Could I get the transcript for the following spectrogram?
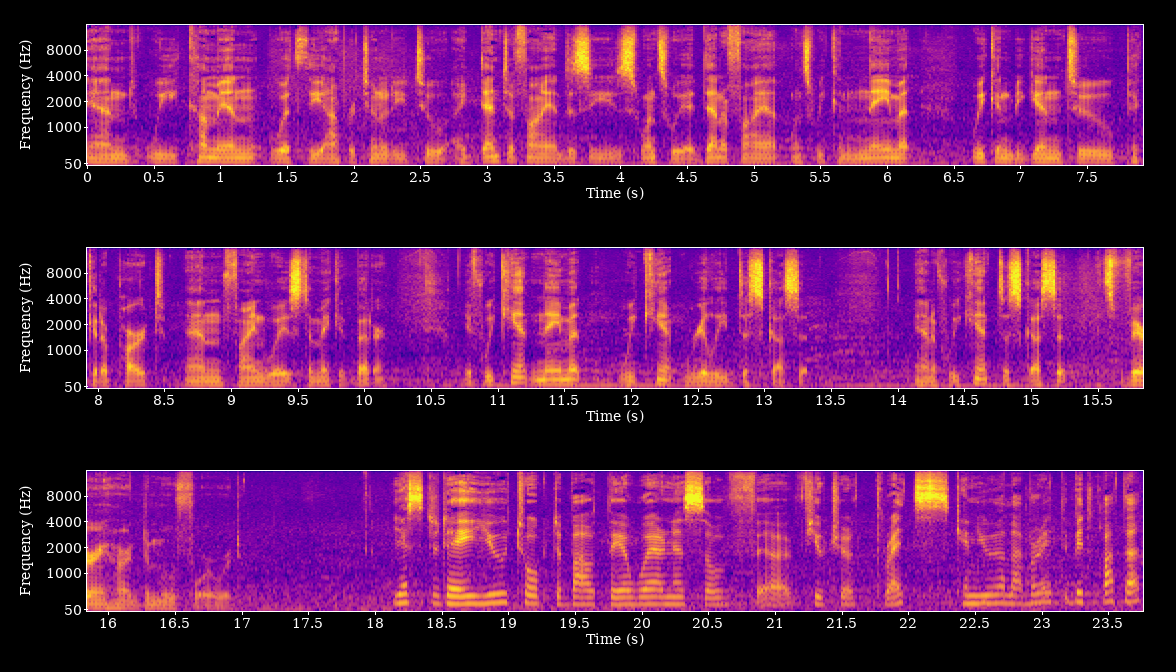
And we come in with the opportunity to identify a disease. Once we identify it, once we can name it, we can begin to pick it apart and find ways to make it better. If we can't name it, we can't really discuss it. And if we can't discuss it, it's very hard to move forward. Yesterday, you talked about the awareness of uh, future threats. Can you elaborate a bit about that?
